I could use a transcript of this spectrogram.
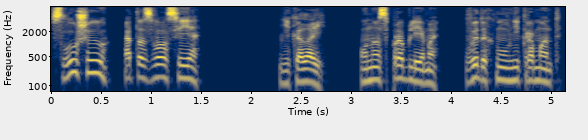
«Слушаю», — отозвался я. «Николай, у нас проблема», — выдохнул некромант.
